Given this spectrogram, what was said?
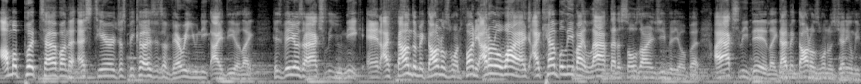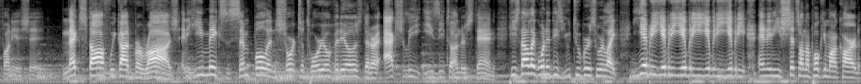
I'm gonna put Tev on the S tier just because it's a very unique idea. Like, his videos are actually unique. And I found the McDonald's one funny. I don't know why. I, I can't believe I laughed at a Sol's RNG video, but I actually did. Like, that McDonald's one was genuinely funny as shit. Next off, we got Virage, and he makes simple and short tutorial videos that are actually easy to understand. He's not like one of these YouTubers who are like, yibbity, yibbity, yibbity, yibbity, yibbity, and then he shits on the Pokemon card,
